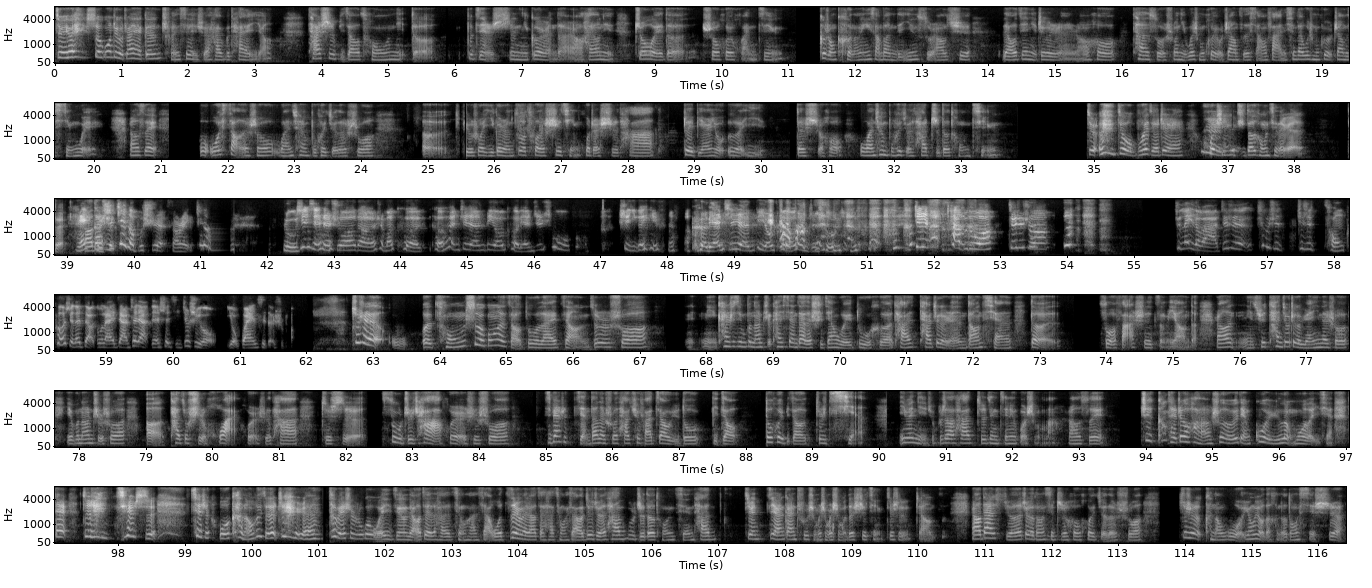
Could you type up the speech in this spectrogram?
就因为社工这个专业跟纯心理学还不太一样，它是比较从你的不仅是你个人的，然后还有你周围的社会环境，各种可能影响到你的因素，然后去了解你这个人，然后探索说你为什么会有这样子的想法，你现在为什么会有这样的行为，然后所以，我我小的时候完全不会觉得说，呃，比如说一个人做错了事情，或者是他。对别人有恶意的时候，我完全不会觉得他值得同情，就 就我不会觉得这个人会是一个值得同情的人，对。然后但是这个不是，sorry，这个鲁迅先生说的什么可可恨之人必有可怜之处，是一个意思吗？可怜之人必有可恨之处，就是差不多，就是说。之类的吧，就是是不是就是从科学的角度来讲，这两件事情就是有有关系的，是吗？就是我我从社工的角度来讲，就是说，你你看事情不能只看现在的时间维度和他他这个人当前的做法是怎么样的，然后你去探究这个原因的时候，也不能只说呃他就是坏，或者是他就是素质差，或者是说。即便是简单的说他缺乏教育，都比较都会比较就是浅，因为你就不知道他究竟经历过什么嘛。然后所以这刚才这个话好像说的我有点过于冷漠了以前，但是就是 确实确实我可能会觉得这个人，特别是如果我已经了解他的情况下，我自认为了解他情况下，我就觉得他不值得同情。他既然既然干出什么什么什么的事情，就是这样子。然后但是学了这个东西之后，会觉得说。就是可能我拥有的很多东西是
